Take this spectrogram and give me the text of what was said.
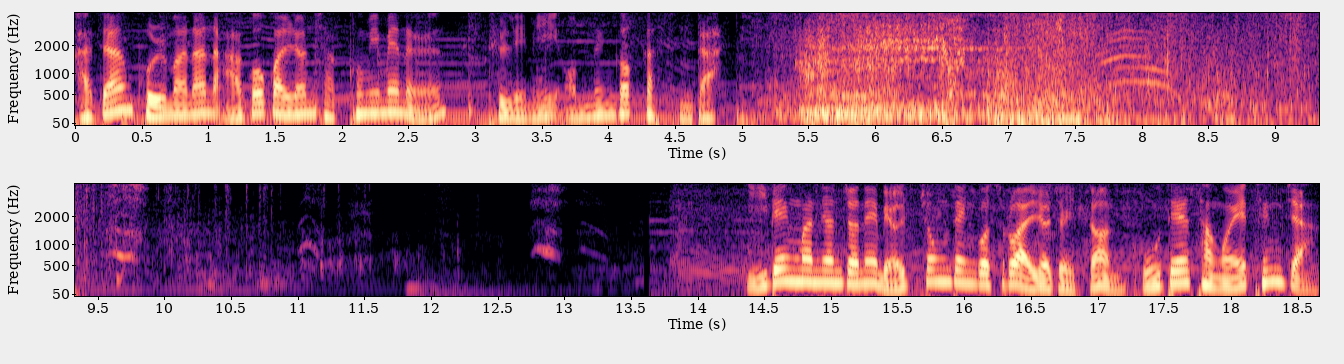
가장 볼만한 악어 관련 작품임에는 틀림이 없는 것 같습니다. (200만 년) 전에 멸종된 것으로 알려져 있던 고대 상어의 등장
